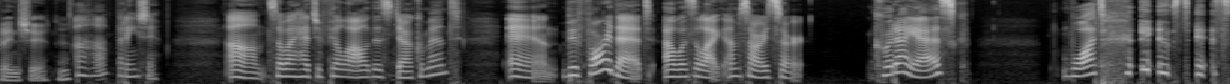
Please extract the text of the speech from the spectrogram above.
preencher. Yeah? Uh-huh, preencher. Um, so I had to fill out this document. And before that, I was like, I'm sorry, sir. Could I ask what is this?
